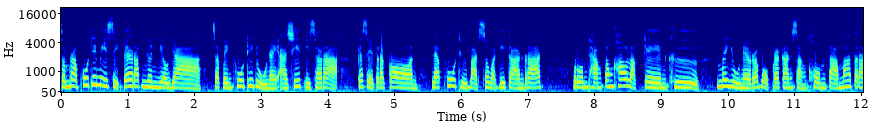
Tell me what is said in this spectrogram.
สำหรับผู้ที่มีสิทธิ์ได้รับเงินเยียวยา จะเป็นผู้ที่อยู่ในอาชีพอิสระ เกษตรกร และผู้ถือบัตรสวัสดิการรัฐ รวมทั้งต้องเข้าหลักเกณฑ์ คือ ไม่อยู่ในระบบประกันสังคมตามมาตรา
